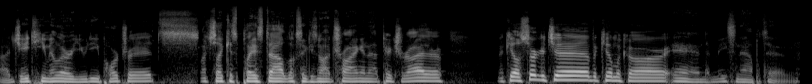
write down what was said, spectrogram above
uh, JT Miller, UD Portraits. Much like his playstyle, looks like he's not trying in that picture either. Mikhail Sergachev, Akil Makar, and Mason Appleton.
